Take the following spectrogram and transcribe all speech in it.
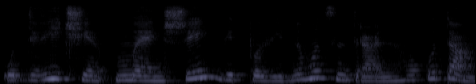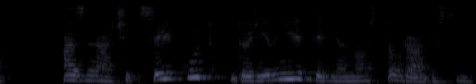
удвічі менший відповідного центрального кута, а значить, цей кут дорівнює 90 градусам.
